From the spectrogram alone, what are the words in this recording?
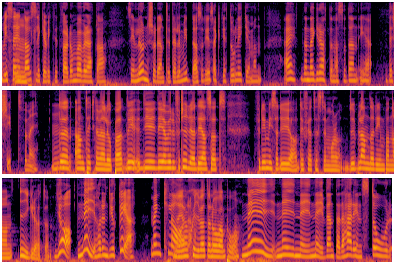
Vissa är det Mm. inte alls lika viktigt för, de behöver äta sin lunch ordentligt eller middag, så det är säkert jätteolika, men nej, den där gröten alltså, den är the shit för mig. Mm. Den antecknar vi allihopa. Det, det, det jag vill förtydliga det är alltså att, för det missade ju jag, det får jag testa imorgon. Du blandar din banan i gröten. Ja, nej, har du inte gjort det? Men Klara. Nej, jag har skivat den ovanpå. Nej, nej, nej, nej, vänta det här är en stor,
